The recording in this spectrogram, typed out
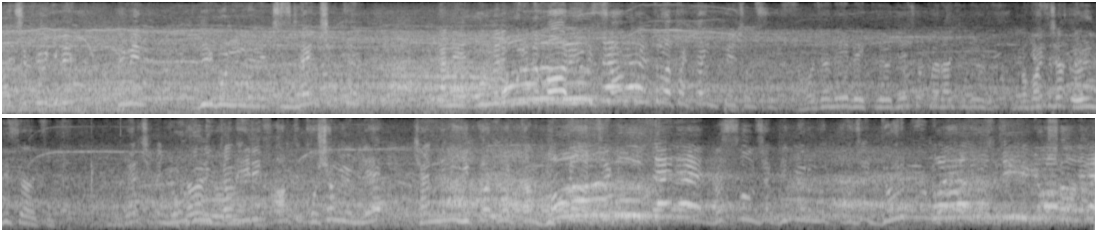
Maç yapıyor gibi. Demin bir golüyle çizgiden çıktı. Yani onları burada bağırıyor. Biz şu an kontrol ataktan gitmeye çalışıyoruz. Hoca neyi bekliyor diye çok merak ediyoruz. Kafası da Gerçekten- öldü şu an çünkü. Gerçekten yorgunluktan yorgun. herif artık koşamıyor bile. Kendini yıpratmaktan bitti artık. Nasıl olacak bilmiyorum. Hoca görmüyor mu? Bilmiyor şu anda. Yani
